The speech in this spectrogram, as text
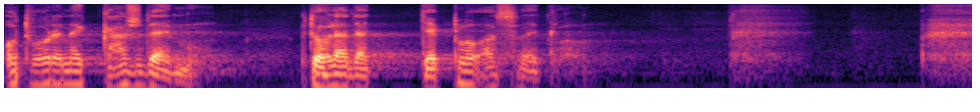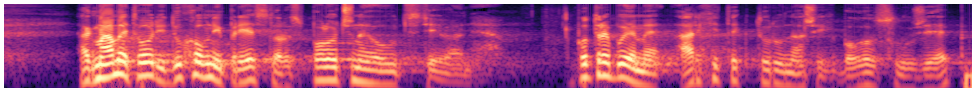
otvorené každému, kto hľada teplo a svetlo. Ak máme tvoriť duchovný priestor spoločného úctievania, potrebujeme architektúru našich bohoslúžieb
